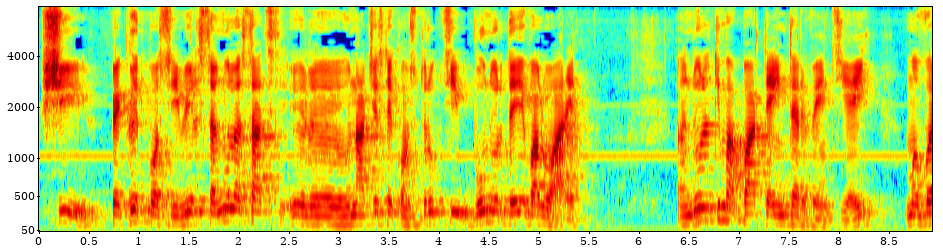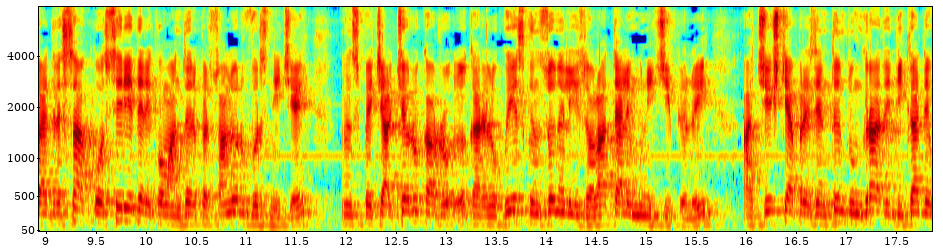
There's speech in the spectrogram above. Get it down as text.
și, pe cât posibil, să nu lăsați în aceste construcții bunuri de evaluare. În ultima parte a intervenției, mă voi adresa cu o serie de recomandări persoanelor vârstnice, în special celor care locuiesc în zonele izolate ale municipiului, aceștia prezentând un grad ridicat de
